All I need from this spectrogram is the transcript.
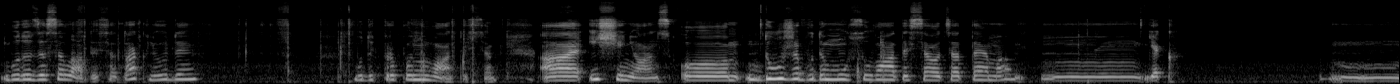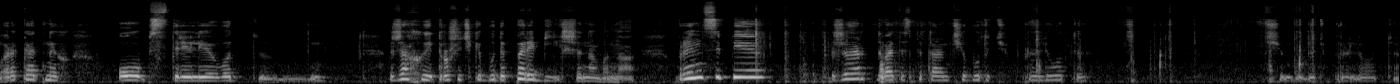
Будуть засилатися, так, люди будуть пропонуватися. А, і ще нюанс. О, дуже буде мусуватися оця тема, як ракетних обстрілів. От, жахи, трошечки буде перебільшена вона. В принципі, жертв, давайте спитаємо, чи будуть прильоти. Чи будуть прильоти?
